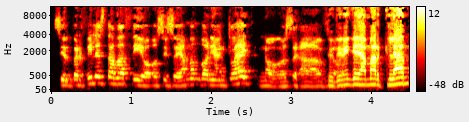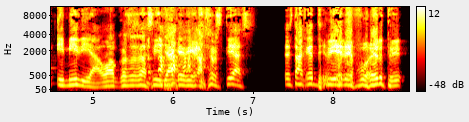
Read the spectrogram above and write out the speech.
Si el perfil está vacío o si se llaman Bonnie and Clyde, no, o sea. Se no. tienen que llamar Clam y Media o cosas así ya que digas, hostias, esta gente viene fuerte.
